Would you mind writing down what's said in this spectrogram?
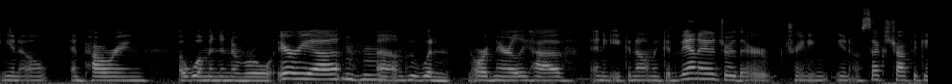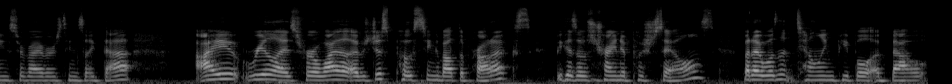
you know, empowering a woman in a rural area hmm um, who wouldn't ordinarily have any economic advantage or they're training you know sex trafficking survivors things like that. I realized for a while i was just posting about the products because i was trying to push sales but i wasn't telling people about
